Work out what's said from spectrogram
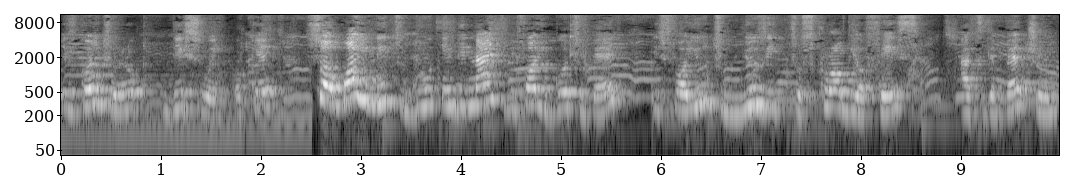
It's going to look this way okay? So what you need to do in the night before you go to bed is for you to use it to scrub your face at the bedroom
